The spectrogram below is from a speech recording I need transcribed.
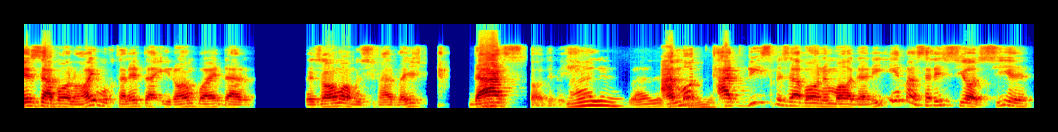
که زبانهای مختلف در ایران باید در نظام آموزشی پرورش درس داده بشه بله بله اما بله. تدریس به زبان مادری این مسئله سیاسیه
